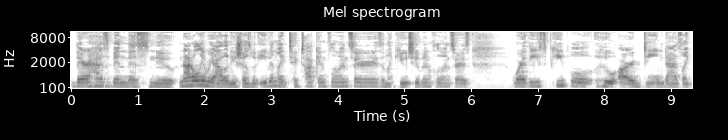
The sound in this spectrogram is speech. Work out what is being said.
there has been this new, not only reality shows, but even like TikTok influencers and like YouTube influencers, where these people who are deemed as like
